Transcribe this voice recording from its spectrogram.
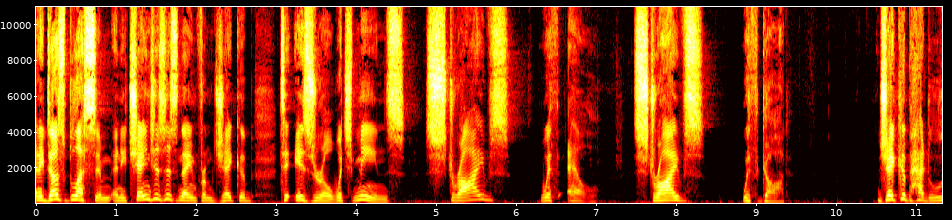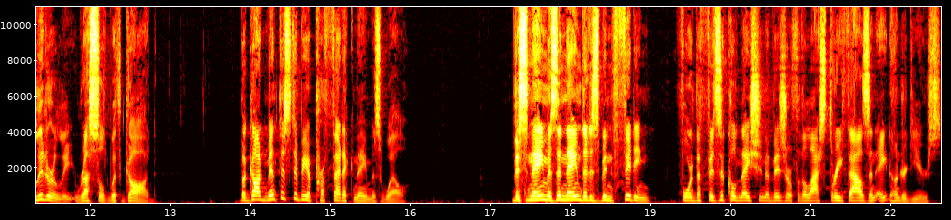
And He does bless him, and He changes his name from Jacob to Israel, which means strives with El, strives with God. Jacob had literally wrestled with God, but God meant this to be a prophetic name as well. This name is a name that has been fitting for the physical nation of Israel for the last 3,800 years.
